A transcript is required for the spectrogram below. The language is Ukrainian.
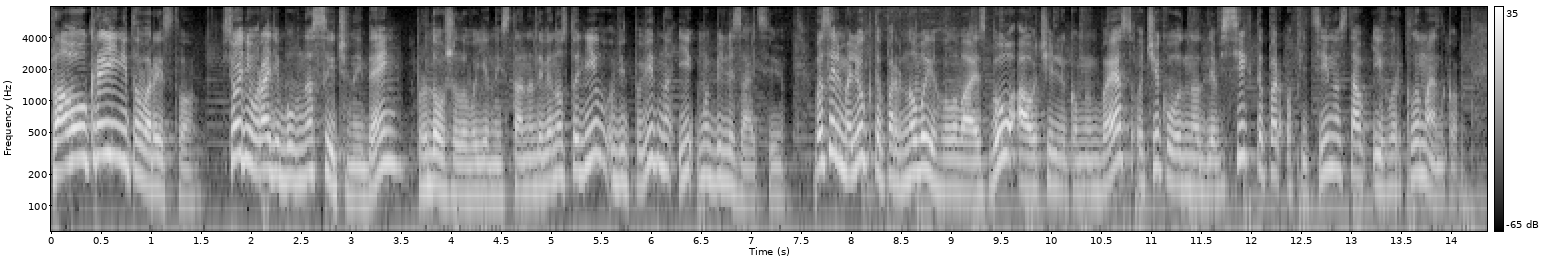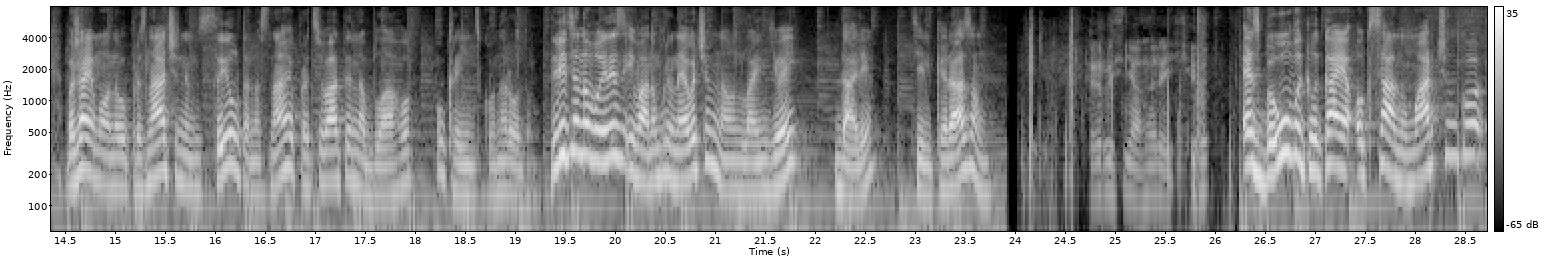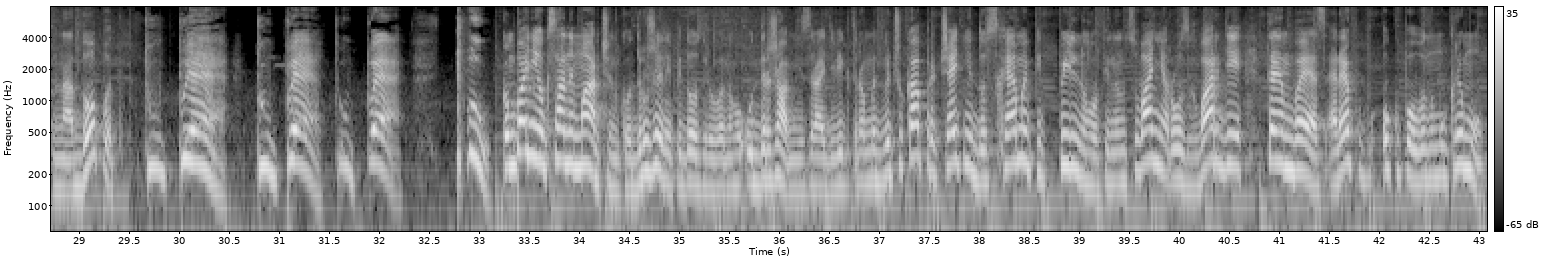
Слава Україні, товариство! Сьогодні у Раді був насичений день. Продовжили воєнний стан на 90 днів, відповідно, і мобілізацію. Василь Малюк тепер новий голова СБУ, а очільником МВС очікувано для всіх тепер офіційно став Ігор Клименко. Бажаємо новопризначеним сил та наснаги працювати на благо українського народу. Дивіться новини з Іваном Гриневичем на онлайн.ua. Далі тільки разом. Русня горить. СБУ викликає Оксану Марченко на допит. Тупе, тупе, тупе. Тьфу! Компанії Оксани Марченко, дружини підозрюваного у державній зраді Віктора Медведчука, причетні до схеми підпільного фінансування Росгвардії та МВС РФ в окупованому Криму.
